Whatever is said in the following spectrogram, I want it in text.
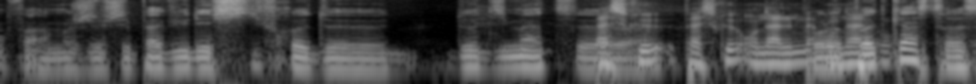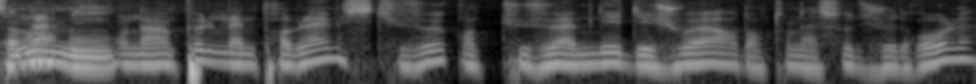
Enfin, moi, je n'ai pas vu les chiffres de d'Audimat euh, Parce que parce que on a le, pour on le a- podcast récemment, on a, mais on a un peu le même problème, si tu veux, quand tu veux amener des joueurs dans ton assaut de jeu de rôle.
